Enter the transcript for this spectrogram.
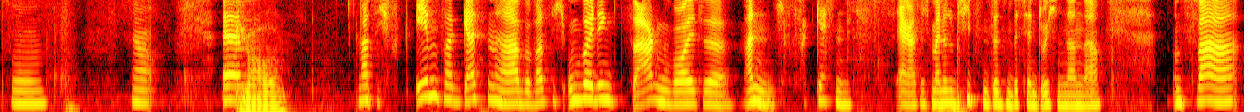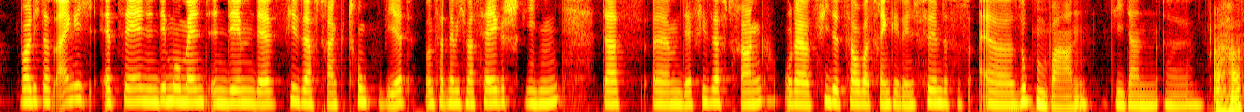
So, ja. Ähm, ja. Was ich eben vergessen habe, was ich unbedingt sagen wollte. Mann, ich hab's vergessen. Das ärgert mich. Meine Notizen sind ein bisschen durcheinander. Und zwar wollte ich das eigentlich erzählen in dem Moment, in dem der Vielsafttrank getrunken wird. Uns hat nämlich Marcel geschrieben, dass ähm, der Vielsafttrank oder viele Zaubertränke in den Film, dass es äh, Suppen waren, die dann äh, Aha.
